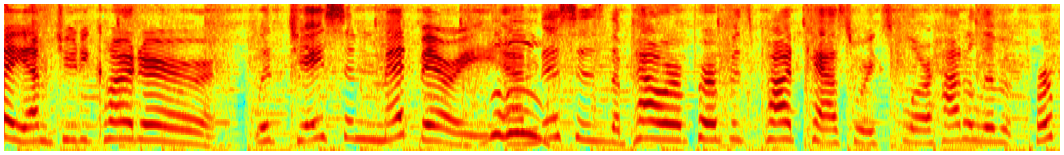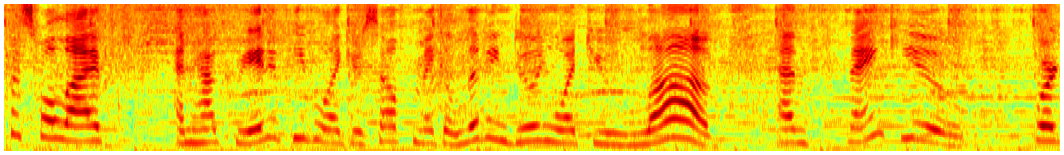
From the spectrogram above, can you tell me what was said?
Hi, I'm Judy Carter with Jason Medberry, and this is the Power of Purpose podcast where we explore how to live a purposeful life and how creative people like yourself make a living doing what you love. And thank you for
